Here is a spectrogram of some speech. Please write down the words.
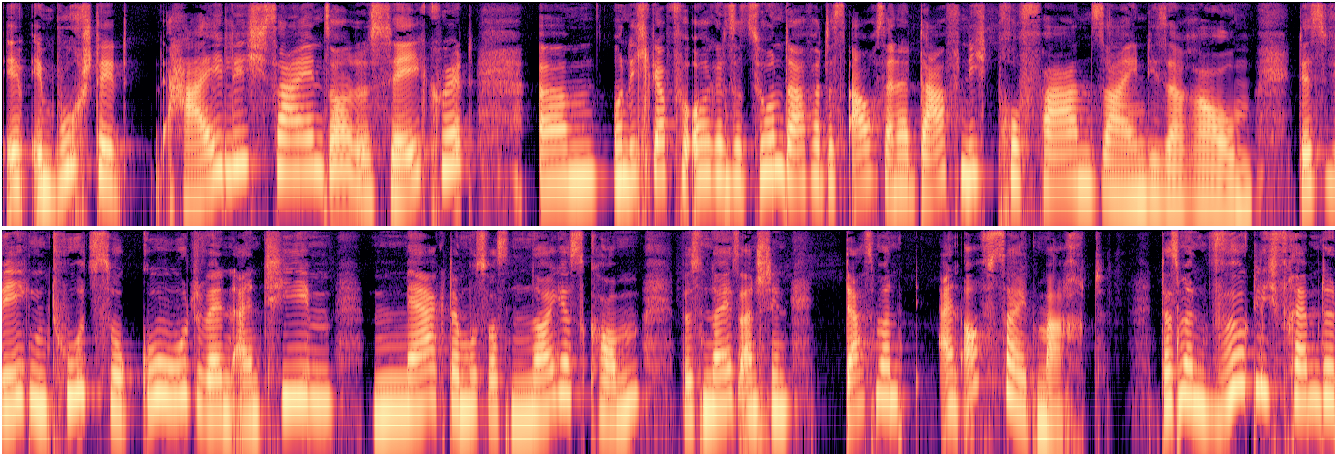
im Buch steht, heilig sein soll oder sacred. Ähm, und ich glaube, für Organisationen darf er das auch sein. Er darf nicht profan sein, dieser Raum. Deswegen tut so gut, wenn ein Team merkt, da muss was Neues kommen, was Neues anstehen, dass man ein Offsite macht. Dass man wirklich fremde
